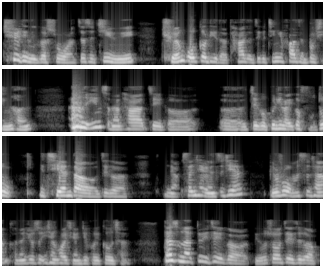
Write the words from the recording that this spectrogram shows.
确定的一个数额，这是基于。全国各地的它的这个经济发展不平衡，因此呢，它这个呃这个规定了一个幅度，一千到这个两三千元之间。比如说我们四川可能就是一千块钱就可以构成，但是呢，对这个比如说在这个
